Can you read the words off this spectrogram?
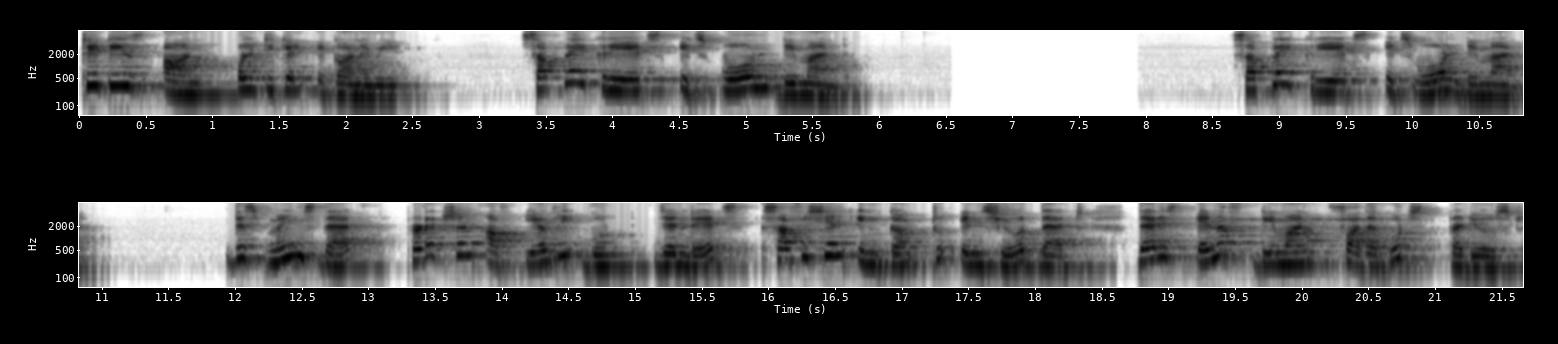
Treatise on Political Economy. Supply creates its own demand. Supply creates its own demand. This means that production of every good generates sufficient income to ensure that there is enough demand for the goods produced.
